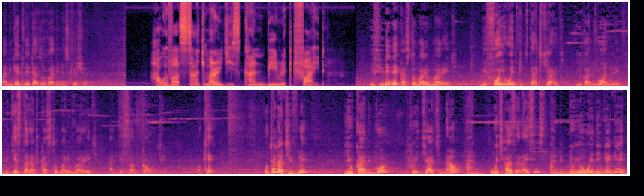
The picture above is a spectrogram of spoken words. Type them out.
and get letters of administration. However, such marriages can be rectified. If you did a customary marriage before you went to that church, you can go and re register that customary marriage at the sub-county. Okay? Alternatively, you can go to a church now and which has a license and do your wedding again.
